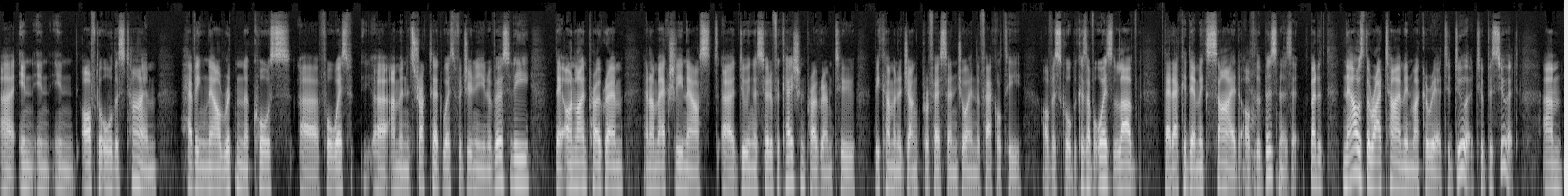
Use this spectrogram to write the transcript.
uh, in in in after all this time. Having now written a course uh, for West, uh, I'm an instructor at West Virginia University, their online program, and I'm actually now uh, doing a certification program to become an adjunct professor and join the faculty of a school because I've always loved that academic side of the business. But it, now is the right time in my career to do it, to pursue it. Um,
